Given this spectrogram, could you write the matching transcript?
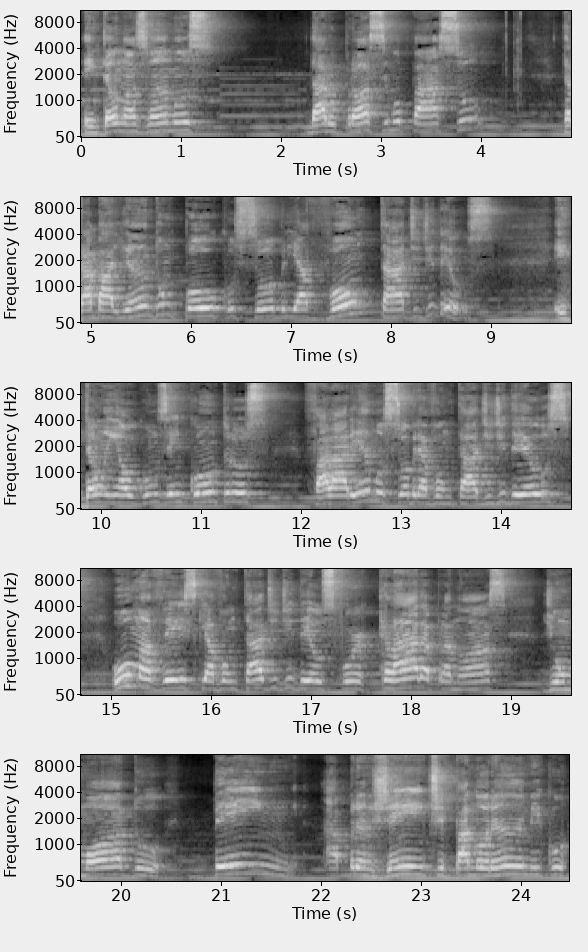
então nós vamos dar o próximo passo trabalhando um pouco sobre a vontade de Deus. Então, em alguns encontros, falaremos sobre a vontade de Deus. Uma vez que a vontade de Deus for clara para nós, de um modo bem abrangente, panorâmico,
